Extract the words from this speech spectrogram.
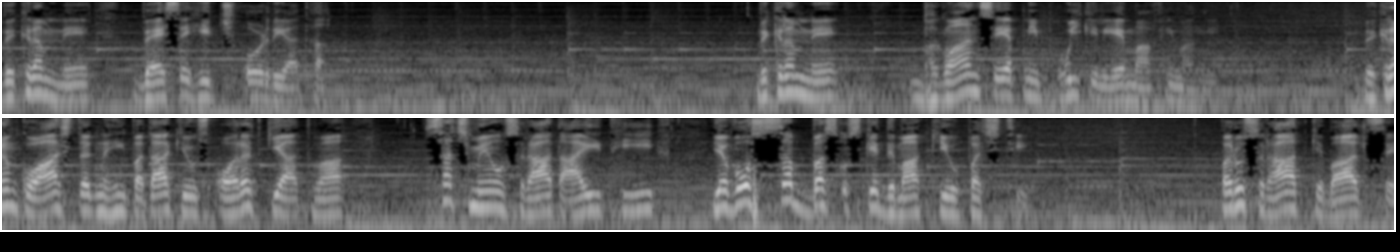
विक्रम ने वैसे ही छोड़ दिया था। विक्रम ने भगवान से अपनी भूल के लिए माफ़ी मांगी। विक्रम को आज तक नहीं पता कि उस औरत की आत्मा सच में उस रात आई थी या वो सब बस उसके दिमाग की उपज थी। पर उस रात के बाद से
